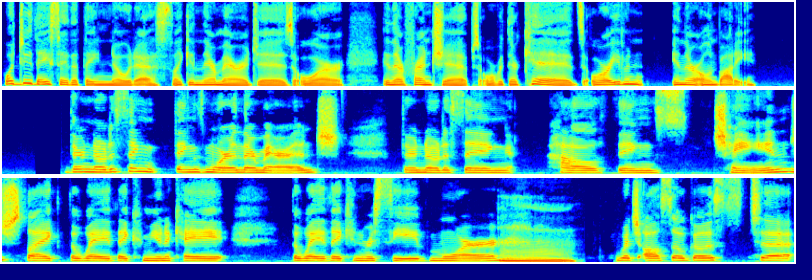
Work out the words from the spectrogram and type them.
what do mm-hmm. they say that they notice, like in their marriages or in their friendships or with their kids or even in their own body? They're noticing things more in their marriage. They're noticing how things change, like the way they communicate, the way they can receive more, mm. Which also goes to,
